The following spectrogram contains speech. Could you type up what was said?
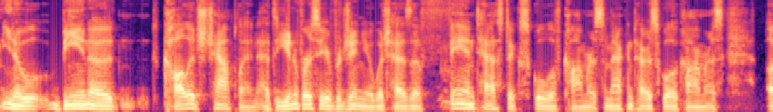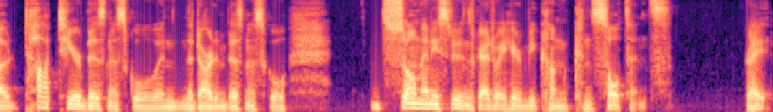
you know, being a college chaplain at the University of Virginia, which has a fantastic school of commerce, the McIntire School of Commerce, a top tier business school in the Darden Business School. So many students graduate here and become consultants right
